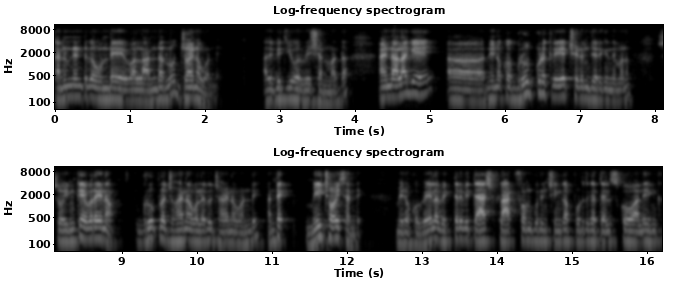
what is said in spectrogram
కన్వీనియంట్గా ఉండే వాళ్ళ అండర్లో జాయిన్ అవ్వండి. అది విత్ యువర్ విష్ అనమాట అండ్ అలాగే నేను ఒక గ్రూప్ కూడా క్రియేట్ చేయడం జరిగింది మనం. సో ఇంకా ఎవరైనా గ్రూప్లో జాయిన్ అవ్వలేదు జాయిన్ అవ్వండి. అంటే మీ చాయిస్ అండి. మీరు ఒకవేళ విక్టరీ విత్ యాష్ ప్లాట్ఫామ్ గురించి ఇంకా పూర్తిగా తెలుసుకోవాలి ఇంకా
